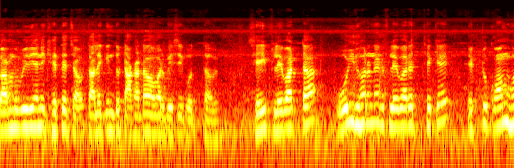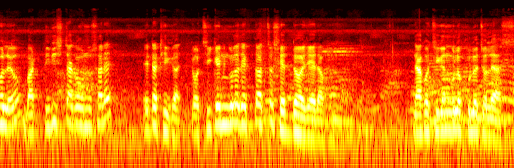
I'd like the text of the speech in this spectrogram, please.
বাম্বু বিরিয়ানি খেতে চাও, তাহলে কিন্তু টাকাটাও আবার বেশি করতে হবে। সেই ফ্লেভারটা ওই ধরনের ফ্লেভারের থেকে একটু কম হলেও বাট তিরিশ টাকা অনুসারে এটা ঠিক আছে। তো চিকেনগুলো দেখতে পাচ্ছ সেদ্ধ হয়ে যায় দেখো। দেখো চিকেনগুলো ফুলে চলে আসছে।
